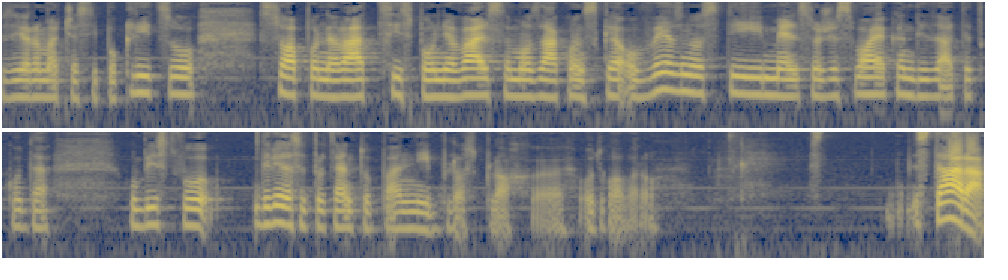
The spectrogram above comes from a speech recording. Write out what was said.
oziroma če si poklicu, so ponavadi izpolnjevali samo zakonske obveznosti, imeli so že svoje kandidate, tako da v bistvu 90% pa ni bilo sploh uh, odgovorov. Stara,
